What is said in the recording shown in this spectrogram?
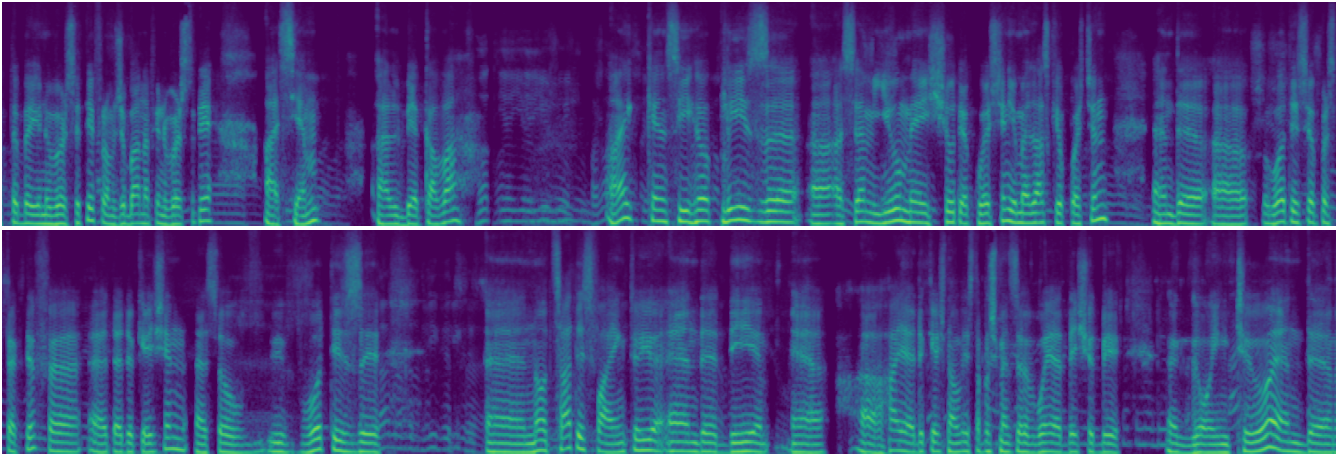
Aktobe University, from Zhubanov University, Asiem Albekova. I can see her. Please, uh, uh, Asem, you may shoot a question. You may ask your question. And uh, uh what is your perspective uh, at education? Uh, so, what is not satisfying to you, and the uh, higher educational establishments where they should be uh, going to. And uh,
